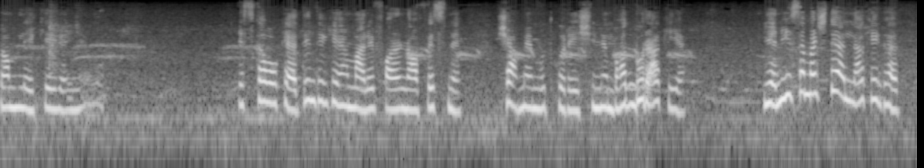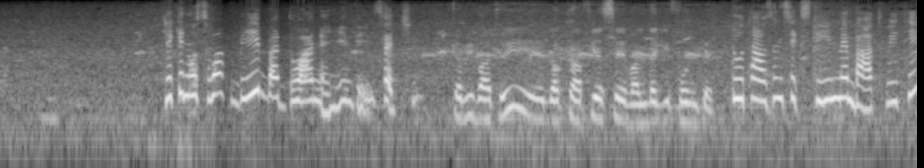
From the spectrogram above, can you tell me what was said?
गम लेके गई हैं वो। इसका वो कहती थी कि हमारे फॉरेन ऑफ़िस ने शाह महमूद कुरैशी ने बहुत बुरा किया। ये नहीं समझते अल्लाह के घर। लेकिन उस वक्त भी बददुआ नहीं दी सच्ची। कभी बात हुई डॉक्टर आफिया से वालदा की फ़ोन पे? 2016 में बात हुई थी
